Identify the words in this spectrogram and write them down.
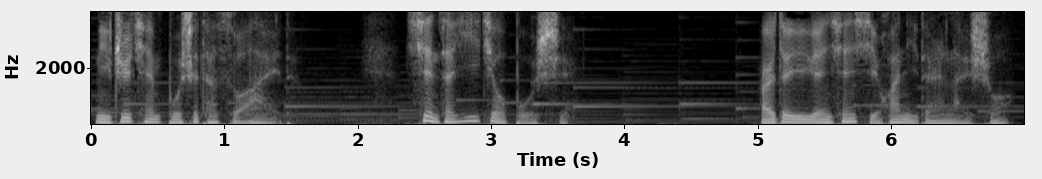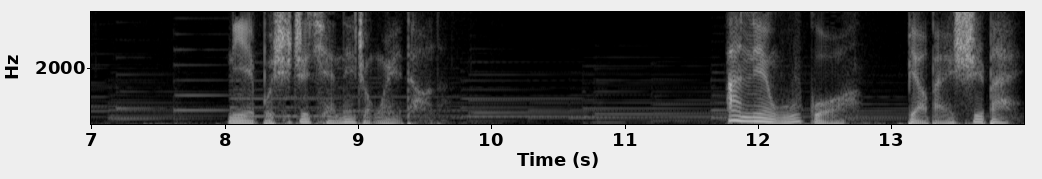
你之前不是他所爱的，现在依旧不是。而对于原先喜欢你的人来说，你也不是之前那种味道了。暗恋无果，表白失败，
